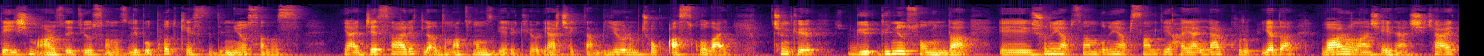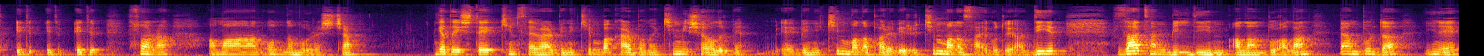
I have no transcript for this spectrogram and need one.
değişim arzu ediyorsanız ve bu podcast'i dinliyorsanız ya cesaretle adım atmanız gerekiyor. Gerçekten biliyorum çok az kolay. Çünkü günün sonunda e, şunu yapsam bunu yapsam diye hayaller kurup ya da var olan şeyden şikayet edip edip edip sonra aman onunla mı uğraşacağım? Ya da işte kim sever beni, kim bakar bana, kim işe alır e, beni, kim bana para verir, kim bana saygı duyar deyip zaten bildiğim alan bu alan. Ben burada yine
